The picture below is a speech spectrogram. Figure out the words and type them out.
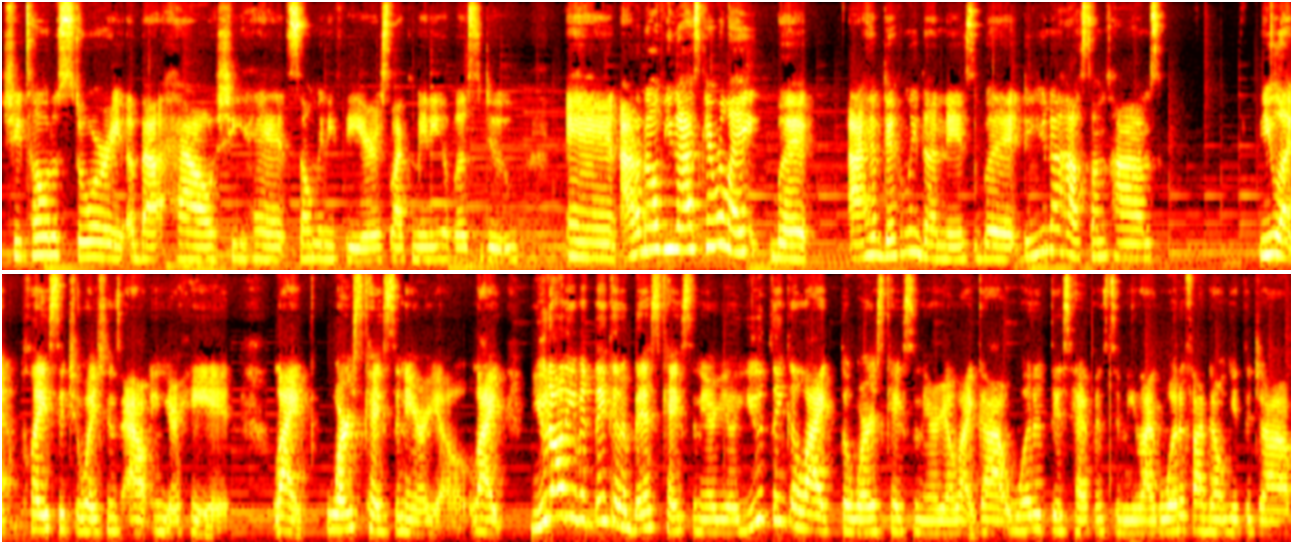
She told a story about how she had so many fears, like many of us do. And I don't know if you guys can relate, but I have definitely done this, but do you know how sometimes you like play situations out in your head. Like worst case scenario. Like you don't even think of the best case scenario. You think of like the worst case scenario. Like god what if this happens to me? Like what if i don't get the job?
